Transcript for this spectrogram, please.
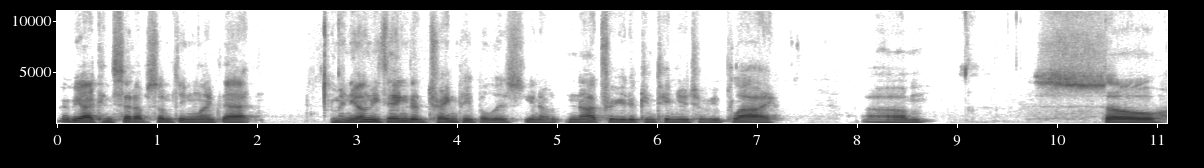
Maybe I can set up something like that. I mean, the only thing to train people is, you know, not for you to continue to reply. Um, So,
